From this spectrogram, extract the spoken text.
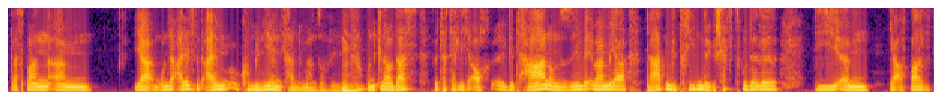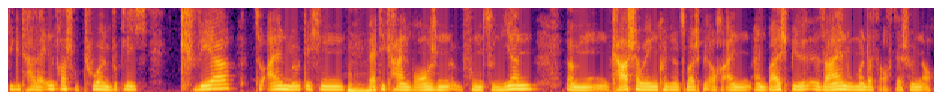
dass man ähm, ja im Grunde alles mit allem kombinieren kann, wenn man so will. Mhm. Und genau das wird tatsächlich auch äh, getan und so sehen wir immer mehr datengetriebene Geschäftsmodelle, die ähm, ja auf Basis digitaler Infrastrukturen wirklich quer zu allen möglichen mhm. vertikalen Branchen funktionieren. Ähm, Carsharing könnte zum Beispiel auch ein, ein Beispiel sein, wo man das auch sehr schön auch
